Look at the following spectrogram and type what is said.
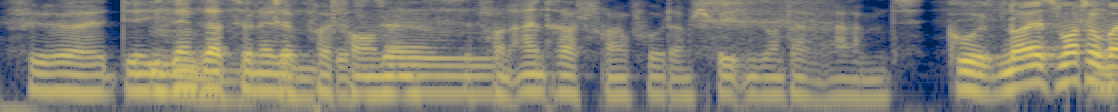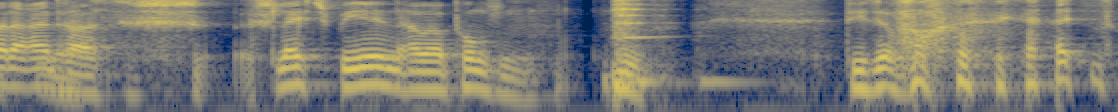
für die sensationelle dum, dum, Performance dum. von Eintracht Frankfurt am späten Sonntagabend. Gut, neues Motto bei der. Eintracht. Sch schlecht spielen, aber punkten. Diese Woche, also,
